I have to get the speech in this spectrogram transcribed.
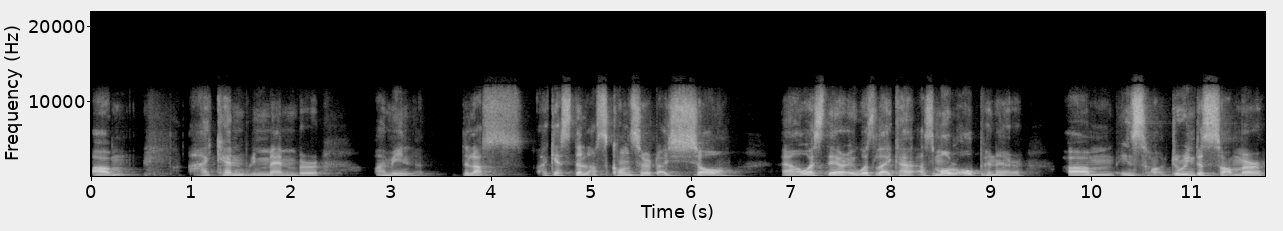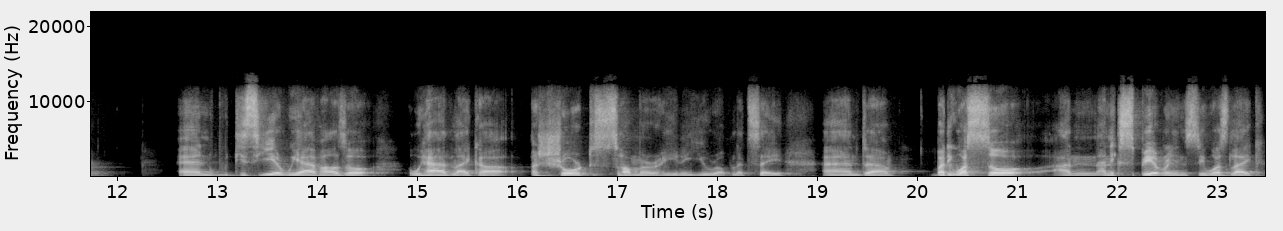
um I can remember I mean the last I guess the last concert I saw and I was there. It was like a, a small opener um, in during the summer, and this year we have also we had like a, a short summer here in Europe, let's say, and uh, but it was so an, an experience. It was like,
